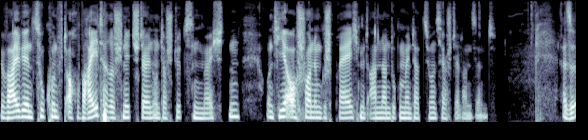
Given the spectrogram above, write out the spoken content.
weil wir in Zukunft auch weitere Schnittstellen unterstützen möchten und hier auch schon im Gespräch mit anderen Dokumentationsherstellern sind. Also,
